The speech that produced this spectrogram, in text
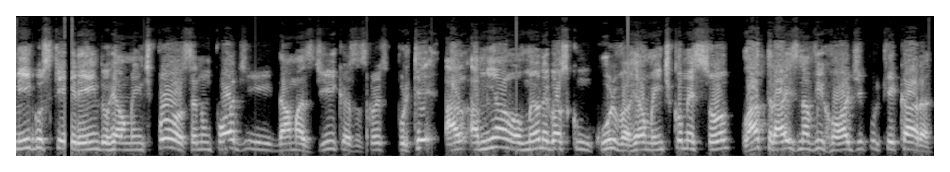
amigos querendo realmente, pô, você não pode dar umas dicas, essas coisas, porque a, a minha, o meu negócio com curva realmente começou lá atrás na V-Rod, porque, cara,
